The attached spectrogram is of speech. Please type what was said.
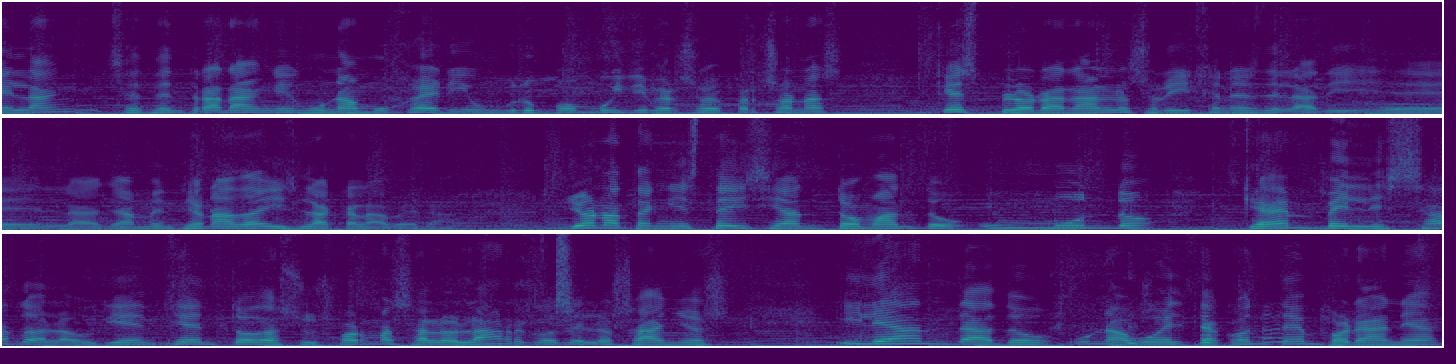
Island se centrarán en una mujer y un grupo muy diverso de personas que explorarán los orígenes de la, eh, la ya mencionada Isla Calavera. Jonathan y Stacy han tomado un mundo que ha embelesado a la audiencia en todas sus formas a lo largo de los años y le han dado una vuelta contemporánea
